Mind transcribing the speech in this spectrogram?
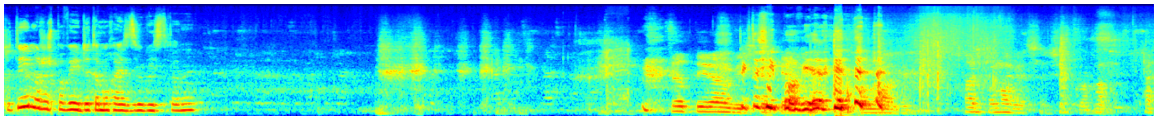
Czy ty jej możesz powiedzieć, że ta mucha jest z drugiej strony? Co ty robisz? Ktoś jej powie. Pomogę. Chodź, pomogę ci. Szybko, chodź. chodź.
